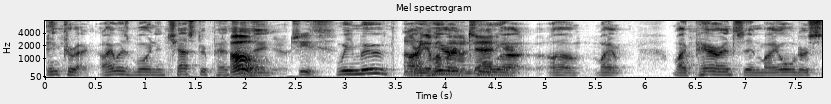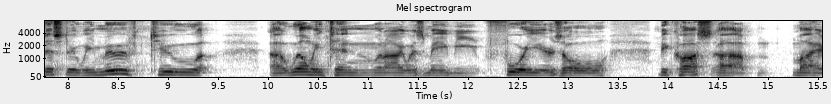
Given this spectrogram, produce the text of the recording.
Incorrect. I was born in Chester, Pennsylvania. Oh, Pennsylvania. jeez. We moved uh, here my own to. Uh, um my my parents and my older sister. We moved to uh, Wilmington when I was maybe four years old because uh, my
